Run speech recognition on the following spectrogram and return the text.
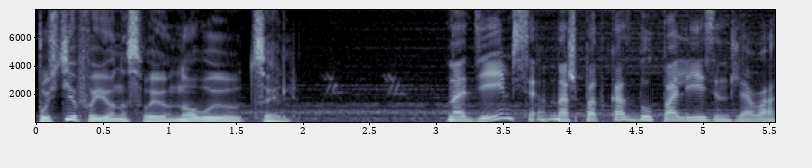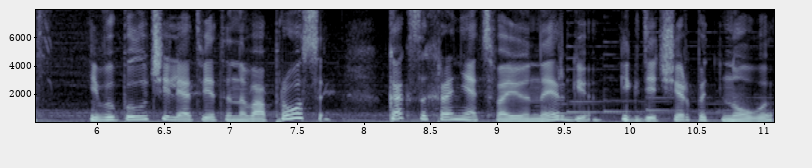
пустив ее на свою новую цель. Надеемся, наш подкаст был полезен для вас, и вы получили ответы на вопросы – как сохранять свою энергию и где черпать новую.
